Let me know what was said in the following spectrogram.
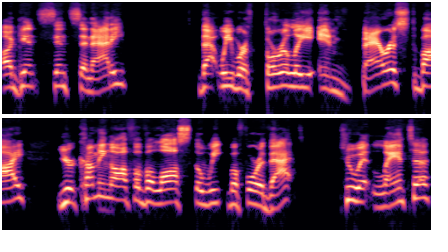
against Cincinnati that we were thoroughly embarrassed by. You're coming off of a loss the week before that to Atlanta,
